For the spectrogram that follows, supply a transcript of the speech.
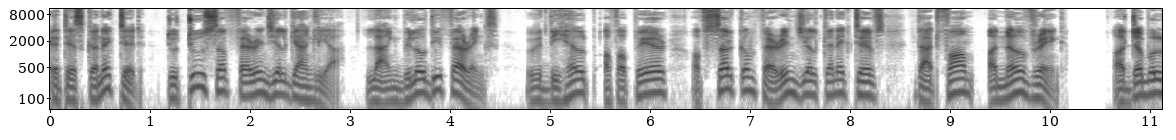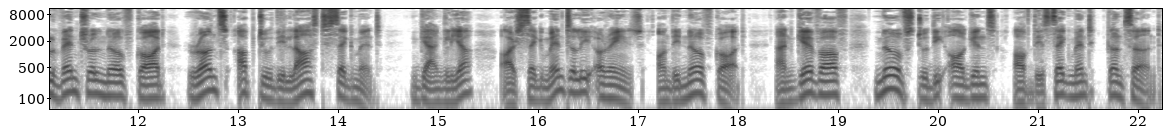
It is connected to two subpharyngeal ganglia lying below the pharynx with the help of a pair of circumpharyngeal connectives that form a nerve ring. A double ventral nerve cord runs up to the last segment. Ganglia are segmentally arranged on the nerve cord and give off nerves to the organs of the segment concerned.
